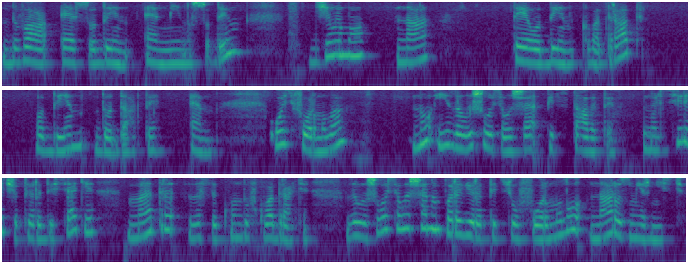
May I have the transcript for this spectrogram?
2s1 n-1 ділимо на t1 квадрат 1 додати n. Ось формула. Ну і залишилося лише підставити 0,4 метри за секунду в квадраті. Залишилося лише нам перевірити цю формулу на розмірність.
